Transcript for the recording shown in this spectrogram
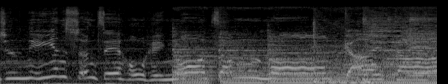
像你欣赏这好戏，我怎么解答？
